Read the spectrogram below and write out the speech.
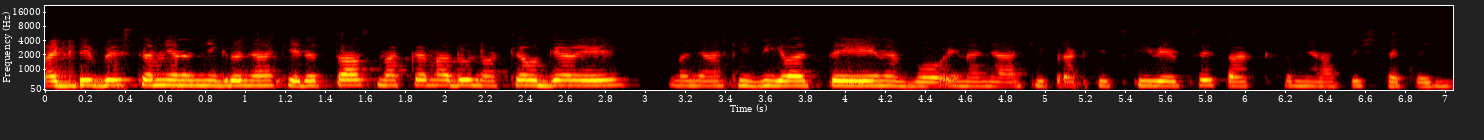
Tak kdybyste měli někdo nějaký dotaz na Kanadu, na Calgary, na nějaké výlety nebo i na nějaké praktické věci, tak mě napište klidně.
